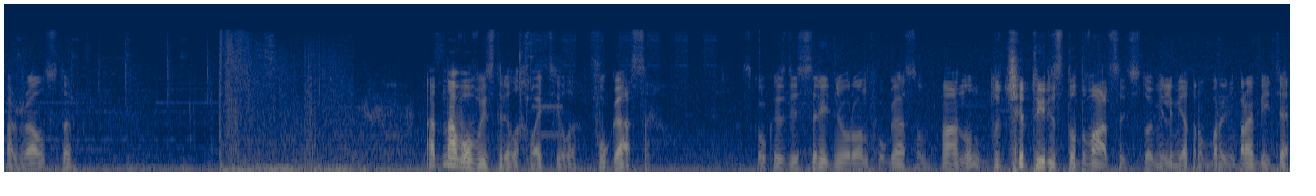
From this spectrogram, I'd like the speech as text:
Пожалуйста. Одного выстрела хватило. Фугаса. Сколько здесь средний урон фугасом? А, ну тут 420, 100 миллиметров бронепробития.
